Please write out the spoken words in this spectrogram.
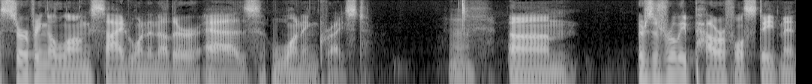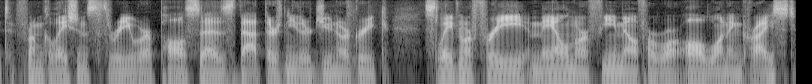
serving alongside one another as one in Christ. Um, there's this really powerful statement from Galatians 3 where Paul says that there's neither Jew nor Greek, slave nor free, male nor female, for we're all one in Christ.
